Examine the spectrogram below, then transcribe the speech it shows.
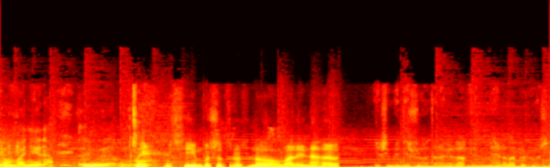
Compañera. Sin vosotros no vale nada. Yo si metes una otra vez, hace merda, pero así.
